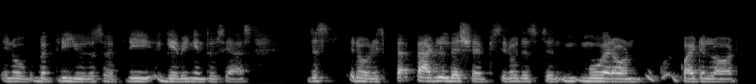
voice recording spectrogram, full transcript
you know Web3 users, Web3 gaming enthusiasts, just you know just paddle the ships, you know, just move around quite a lot,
